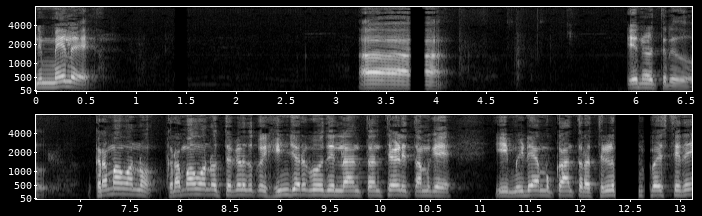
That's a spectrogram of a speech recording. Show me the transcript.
ನಿಮ್ಮ ಮೇಲೆ ಏನು ಹೇಳ್ತೀರಿ ಇದು? ಕ್ರಮವನ್ನು ಕ್ರಮವನ್ನು ತೆಗೆದುಕೊ ಹಿಂಜರುಗುವುದಿಲ್ಲ ಅಂತಂಥೇಳಿ ತಮಗೆ ಈ ಮೀಡಿಯಾ ಮುಖಾಂತರ ತಿಳಿ ಬಯಸ್ತೀನಿ.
